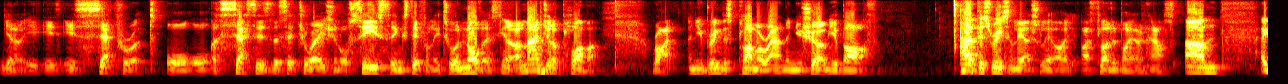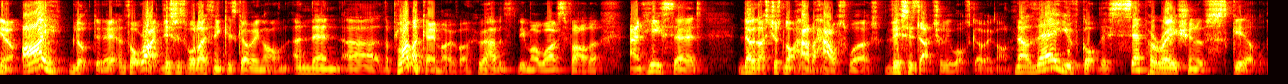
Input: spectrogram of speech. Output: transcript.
you know is, is separate or, or, assesses the situation or sees things differently to a novice. You know, imagine a plumber, right? And you bring this plumber around and you show him your bath. I had this recently, actually. I, I flooded my own house. Um, and, you know, I looked at it and thought, right, this is what I think is going on. And then uh, the plumber came over, who happens to be my wife's father, and he said, no, that's just not how the house works. This is actually what's going on. Now, there you've got this separation of skill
